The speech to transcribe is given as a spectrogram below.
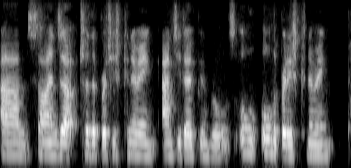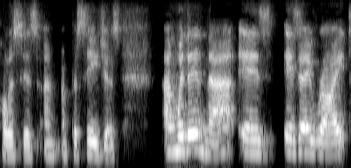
um, signs up to the British Canoeing anti-doping rules, all, all the British Canoeing policies and, and procedures and within that is is a right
